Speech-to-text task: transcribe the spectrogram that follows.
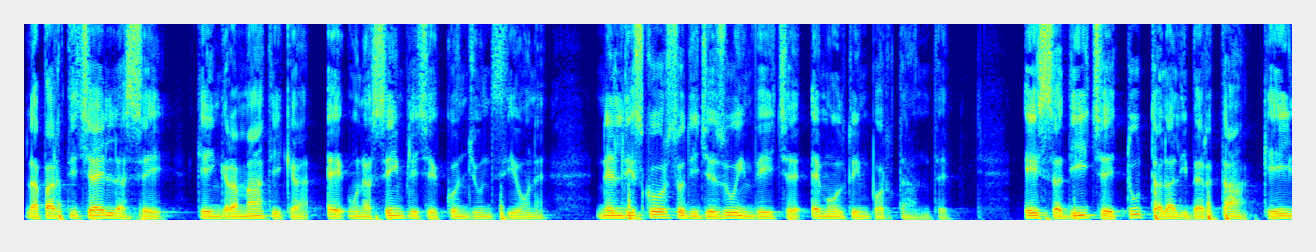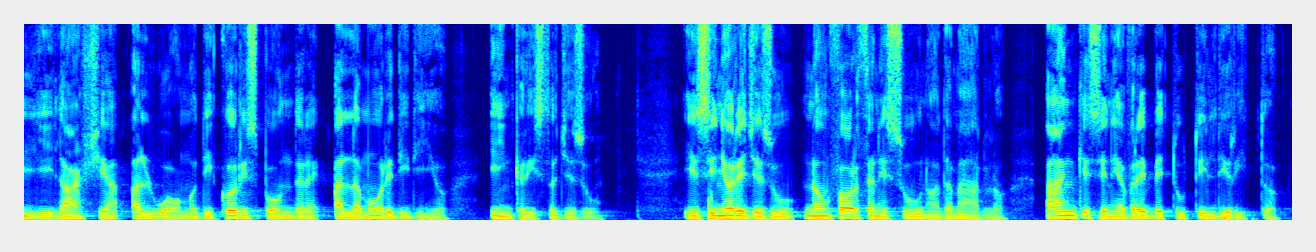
La particella se, che in grammatica è una semplice congiunzione, nel discorso di Gesù invece è molto importante. Essa dice tutta la libertà che egli lascia all'uomo di corrispondere all'amore di Dio in Cristo Gesù. Il Signore Gesù non forza nessuno ad amarlo, anche se ne avrebbe tutto il diritto.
